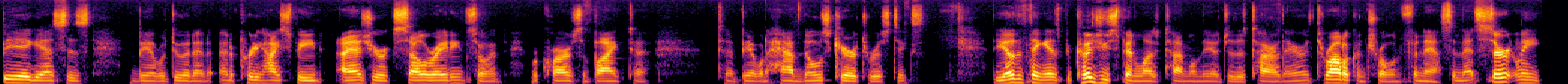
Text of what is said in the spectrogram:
big S's and be able to do it at at a pretty high speed as you're accelerating. So it requires the bike to, to be able to have those characteristics. The other thing is because you spend a lot of time on the edge of the tire there, throttle control and finesse. And that certainly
